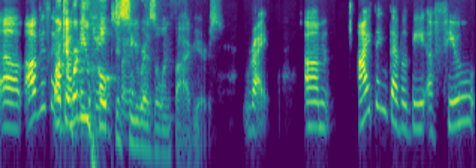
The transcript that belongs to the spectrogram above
uh, obviously, okay, where do you hope to see Rizzle in five years? Right. Um, I think there will be a few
